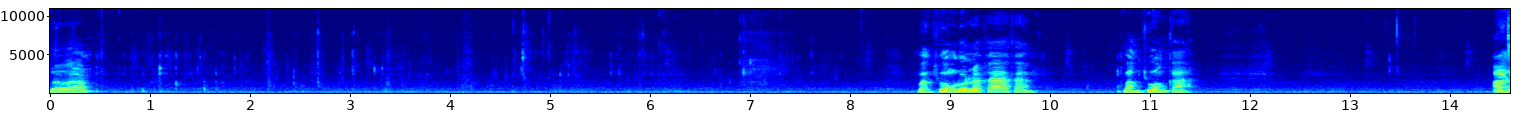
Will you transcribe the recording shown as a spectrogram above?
เดี๋ยวว่า บางช่วงลดราคาค่ะ บางช่วงกะอัน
